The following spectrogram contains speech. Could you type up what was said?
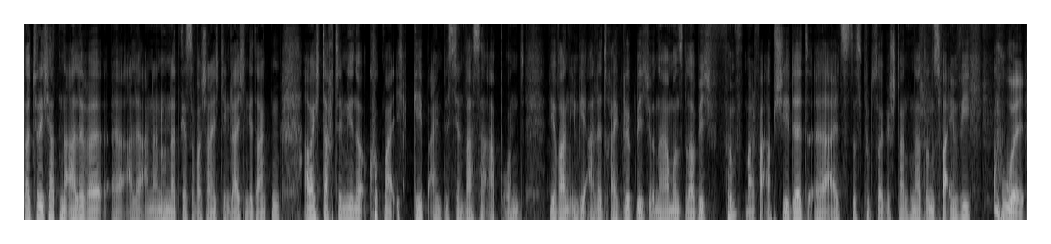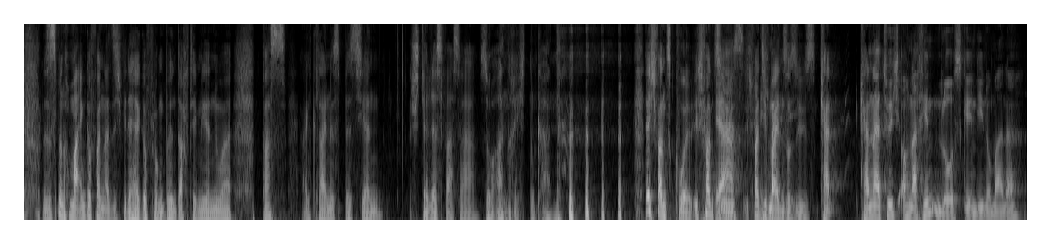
natürlich hatten alle, äh, alle anderen 100 Gäste wahrscheinlich den gleichen Gedanken. Aber ich dachte mir nur, guck mal, ich gebe ein bisschen Wasser ab und wir waren irgendwie alle drei glücklich und haben uns, glaube ich, fünfmal verabschiedet, äh, als das Flugzeug gestanden hat und es war irgendwie cool. Und es ist mir nochmal eingefallen, als ich wieder hergeflogen bin, dachte mir nur, was ein kleines bisschen stilles Wasser so anrichten kann. ich fand's cool. Ich fand's ja, süß. Ich fand die beiden so süß. Kann, kann natürlich auch nach hinten losgehen, die Nummer, ne?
